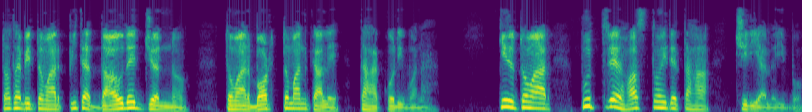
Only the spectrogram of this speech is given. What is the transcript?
তথাপি তোমার পিতা দাউদের জন্য তোমার বর্তমান কালে তাহা করিব না। কিন্তু তোমার পুত্রের হস্ত হইতে তাহা চিরিয়া লইব।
